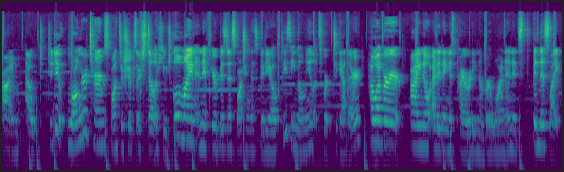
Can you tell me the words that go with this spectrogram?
I'm out to do. Longer term sponsorships are still a huge goal of mine. And if you're a business watching this video, please email me, let's work together. However, I know editing is priority number one and it's been this like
